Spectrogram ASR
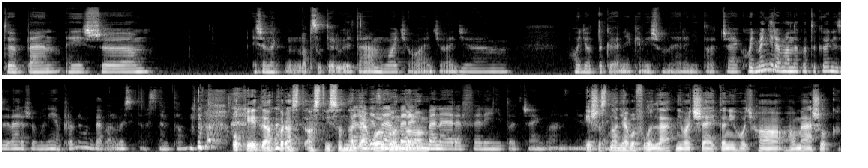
többen, és és ennek abszolút örültem, hogy, hogy, hogy, hogy ott a környéken is van erre nyitottság. Hogy mennyire vannak ott a környező városokban ilyen programok, bevallom őszintén, azt nem tudom. Oké, okay, de akkor azt, azt viszont de nagyjából az gondolom... erre felé nyitottság van. Igen, és azt nagyjából fogod látni, vagy sejteni, hogy ha, ha mások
